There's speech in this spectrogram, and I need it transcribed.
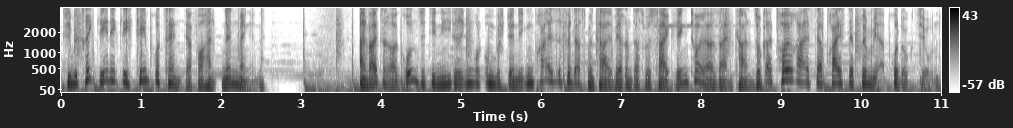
Sie beträgt lediglich 10% der vorhandenen Mengen. Ein weiterer Grund sind die niedrigen und unbeständigen Preise für das Metall, während das Recycling teuer sein kann, sogar teurer als der Preis der Primärproduktion.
